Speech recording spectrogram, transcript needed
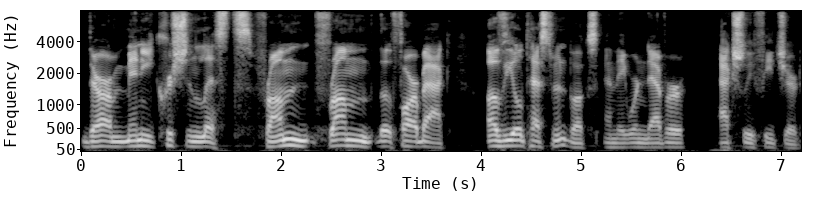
there are many Christian lists from from the far back of the Old Testament books, and they were never actually featured.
